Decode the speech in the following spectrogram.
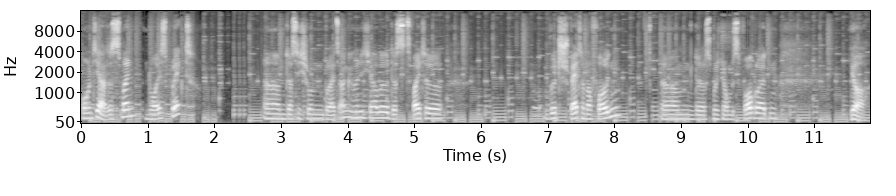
Und ja, das ist mein neues Projekt ähm, das ich schon bereits angekündigt habe. Das zweite wird später noch folgen. Ähm, das muss ich noch ein bisschen vorbereiten. Ja,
